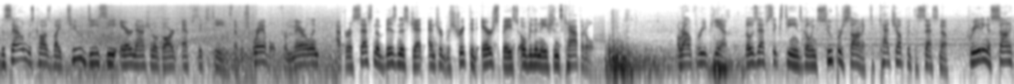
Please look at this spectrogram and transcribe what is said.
The sound was caused by two DC Air National Guard F 16s that were scrambled from Maryland after a Cessna business jet entered restricted airspace over the nation's capital. Around 3 p.m., those F 16s going supersonic to catch up with the Cessna, creating a sonic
